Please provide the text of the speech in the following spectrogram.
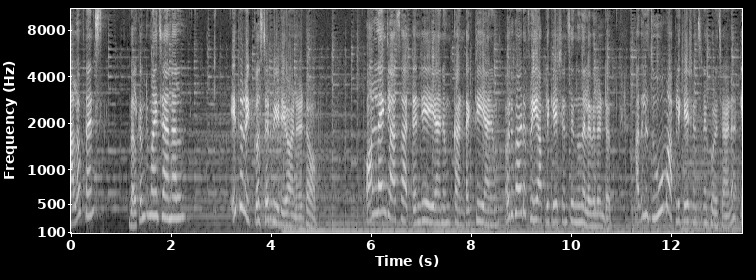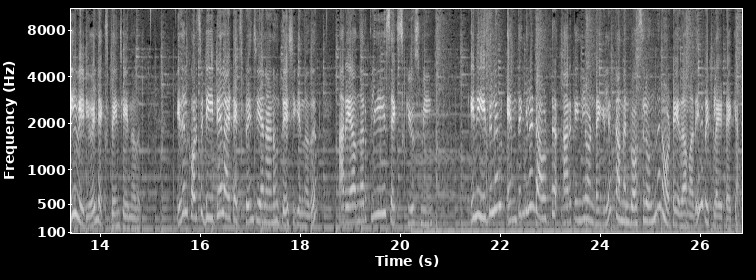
Hello friends welcome to my channel ഇത് റിക്വസ്റ്റഡ് വീഡിയോ ആണ് കേട്ടോ. ഓൺലൈൻ ക്ലാസ് അറ്റൻഡ് ചെയ്യാനും കണ്ടക്ട് ചെയ്യാനും ഒരുപാട് ഫ്രീ ആപ്ലിക്കേഷൻസ് ഇന്ന് നിലവിലുണ്ട്. അതിൽ സൂം ആപ്ലിക്കേഷൻസിനെ കുറിച്ചാണ് ഈ വീഡിയോയിൽ എക്സ്പ്ലെയിൻ ചെയ്യുന്നത്. ഇതിൽ കുറച്ച് ഡീറ്റെയിൽ ആയിട്ട് എക്സ്പ്ലെയിൻ ചെയ്യാനാണ് ഉദ്ദേശിക്കുന്നത്. അറിയാവുന്നവർ പ്ലീസ് എക്സ്ക്യൂസ് മീ ഇനി ഇതിലും എന്തെങ്കിലും ഡൗട്ട് ആർക്കെങ്കിലും ഉണ്ടെങ്കിൽ കമന്റ് ബോക്സിൽ ഒന്ന് നോട്ട് ചെയ്താൽ മതി റിപ്ലൈ ഇട്ടേക്കാം.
